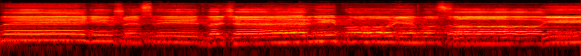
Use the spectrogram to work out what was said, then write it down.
видівши світ вечерній, поємо і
